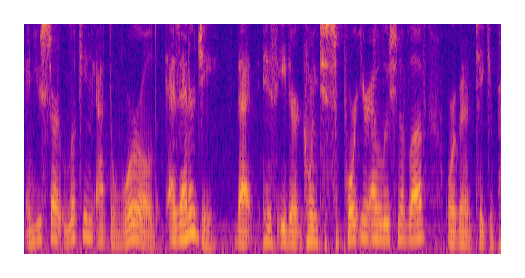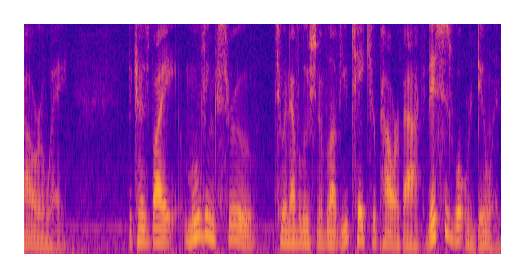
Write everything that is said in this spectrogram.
and you start looking at the world as energy that is either going to support your evolution of love or going to take your power away. Because by moving through to an evolution of love, you take your power back. This is what we're doing.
